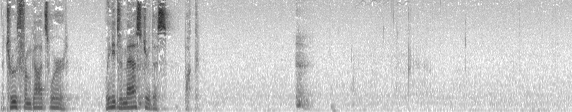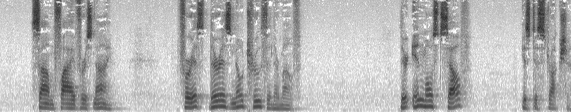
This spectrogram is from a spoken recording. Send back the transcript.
the truth from God's Word. We need to master this book. Psalm 5, verse 9. For is, there is no truth in their mouth. Their inmost self is destruction.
